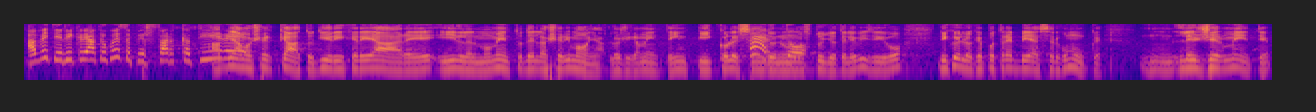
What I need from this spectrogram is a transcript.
avete ricreato questo per far capire... Abbiamo cercato di ricreare il momento della cerimonia, logicamente in piccolo, essendo certo. in uno studio televisivo, di quello che potrebbe essere comunque comunque mh, mm, leggermente,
